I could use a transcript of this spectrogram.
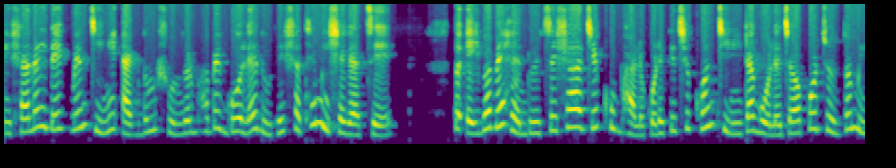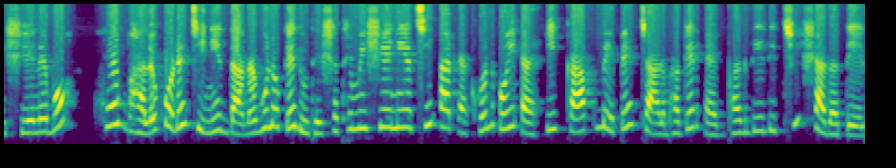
মেশালেই দেখবেন চিনি একদম সুন্দরভাবে গলে দুধের সাথে মিশে গেছে। তো এইভাবে হ্যান্ড উইক্সের সাহায্যে খুব ভালো করে কিছুক্ষণ চিনিটা গলে যাওয়া পর্যন্ত মিশিয়ে নেব। খুব ভালো করে চিনির দানাগুলোকে দুধের সাথে মিশিয়ে নিয়েছি আর এখন ওই একই কাপ মেপে চার ভাগের এক ভাগ দিয়ে দিচ্ছি সাদা তেল।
